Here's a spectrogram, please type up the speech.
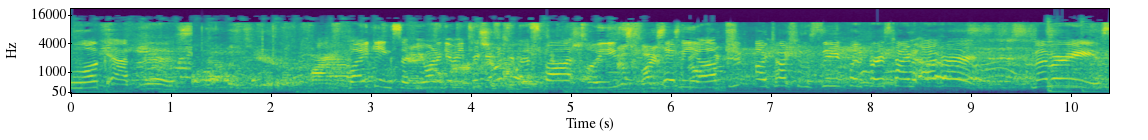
Look at this. Vikings, so if you want to give me tickets to this spot, please hit me up. I touched the seat for the first time ever. Memories.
